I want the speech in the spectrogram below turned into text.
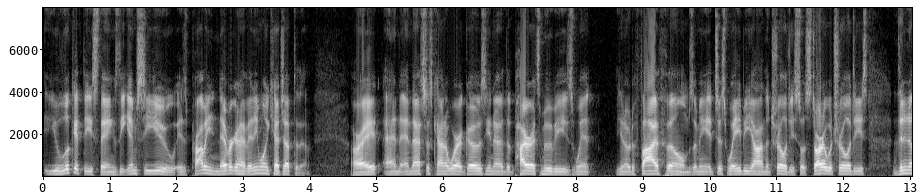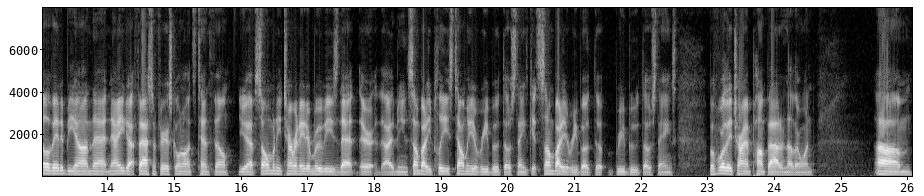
you look at these things. The MCU is probably never going to have anyone catch up to them. All right, and and that's just kind of where it goes. You know, the Pirates movies went you know to five films. I mean, it's just way beyond the trilogy. So it started with trilogies. Then it elevated beyond that. Now you got Fast and Furious going on its tenth film. You have so many Terminator movies that there. I mean, somebody please tell me to reboot those things. Get somebody to reboot the reboot those things before they try and pump out another one. Um,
